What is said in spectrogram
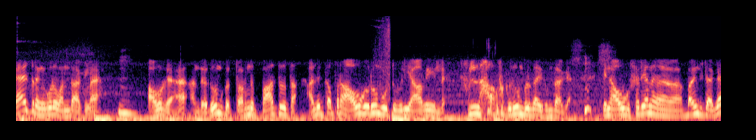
டேரக்டர் எங்க கூட வந்தாங்கல்ல ம். அவங்க அந்த ரூமுக்கு திறந்து பார்த்தது தான் அதுக்கப்புறம் அவங்க ரூம் விட்டு வெளியே ஆகவே இல்லை. ஃபுல்லாக அவங்க ரூம்ல தான் இருந்தாங்க. ஏன்னா அவங்க சரியான பயந்துட்டாங்க.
